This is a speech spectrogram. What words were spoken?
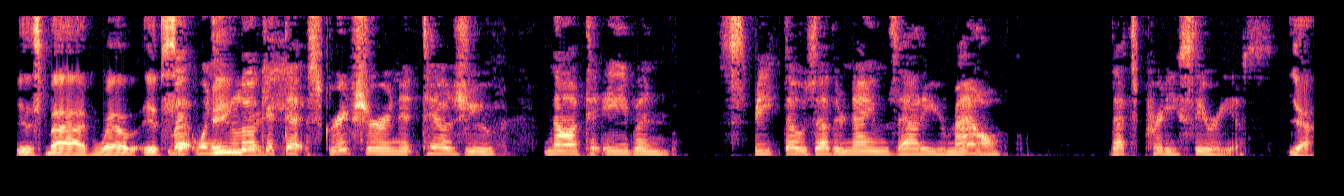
is by well it's But when you look at that scripture and it tells you not to even speak those other names out of your mouth, that's pretty serious. yeah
